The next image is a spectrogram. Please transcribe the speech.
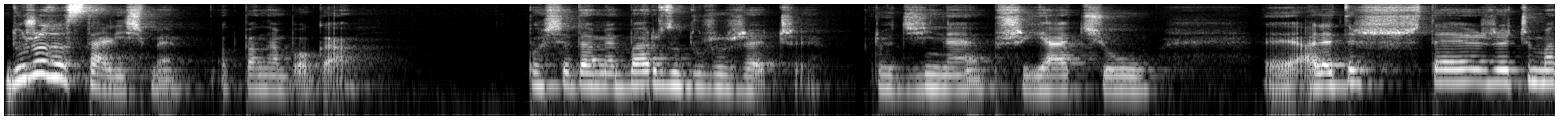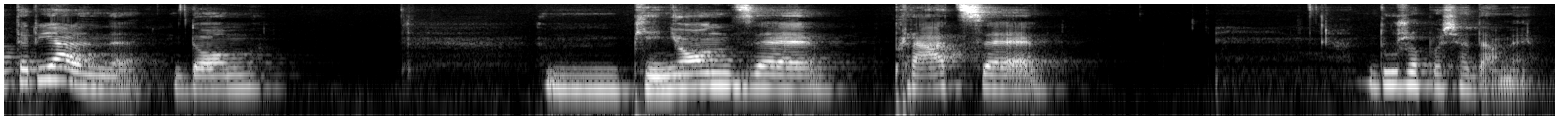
Dużo dostaliśmy od Pana Boga. Posiadamy bardzo dużo rzeczy: rodzinę, przyjaciół, e, ale też te rzeczy materialne: dom, mm, pieniądze, pracę. Dużo posiadamy.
